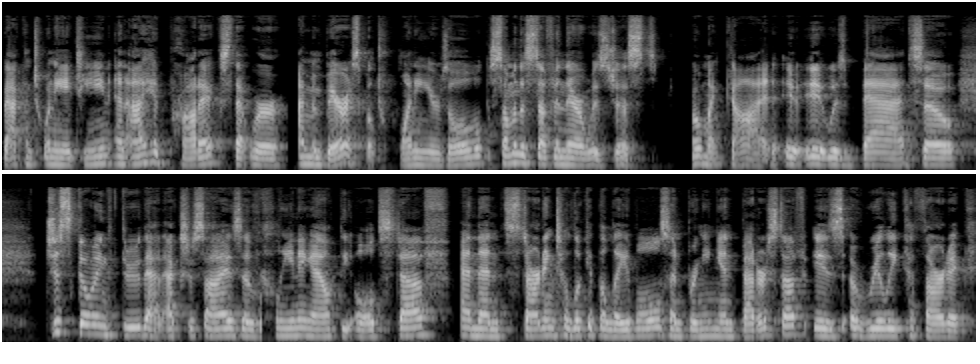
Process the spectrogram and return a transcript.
back in 2018 and I had products that were I'm embarrassed but 20 years old. Some of the stuff in there was just oh my god, it, it was bad. So just going through that exercise of cleaning out the old stuff and then starting to look at the labels and bringing in better stuff is a really cathartic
